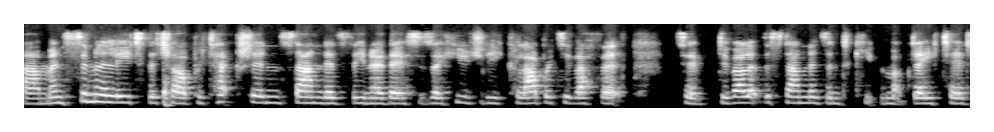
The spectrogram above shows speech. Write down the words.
um, and similarly to the child protection standards, you know, this is a hugely collaborative effort to develop the standards and to keep them updated.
